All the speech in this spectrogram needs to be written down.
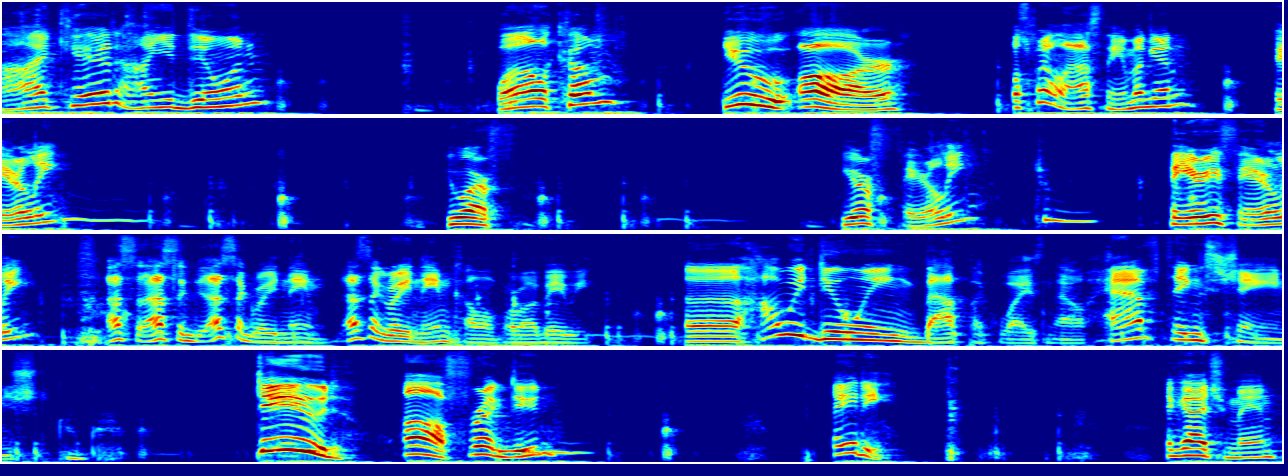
Hi, kid. How you doing? Welcome. You are... What's my last name again? Fairly? You are... You're Fairly? Fairy Fairly. That's that's a that's a great name. That's a great name coming for my baby. Uh, how we doing backpack wise now? Have things changed? Dude! Oh, frig, dude. Lady. I got you, man.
